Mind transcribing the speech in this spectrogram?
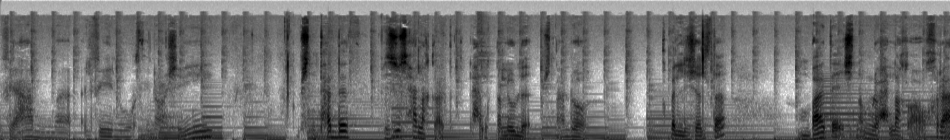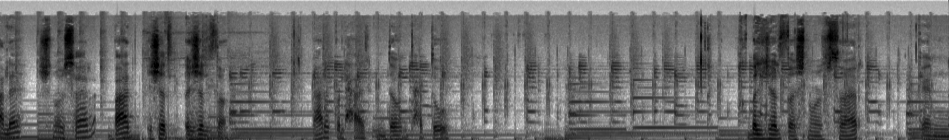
في عام 2022 باش نتحدث في زوج حلقات. الحلقة الأولى باش نعملوها قبل الجلطة ومن بعد باش نعملو حلقة أخرى على شنو صار بعد الجلطة على كل حال نبداو نتحدثو قبل الجلطة شنو صار. كان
